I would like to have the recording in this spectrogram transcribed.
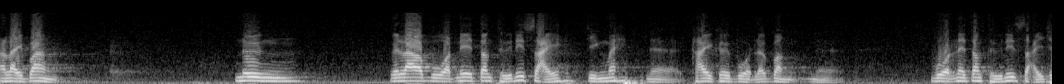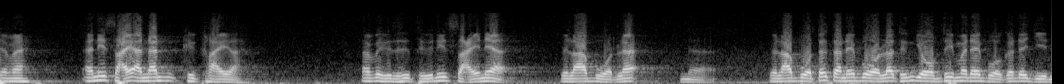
อะไรบ้างหนึ่งเวลาบวชนี่ต้องถือนิสัยจริงไหมเนี่ยใครเคยบวชแล้วบ้างเนี่ย บวชในต้องถือนิสัยใช่ไหมอันนิสัยอันนั้นคือใครล่ะ ถ้าไปถือนิสัยเนี่ย เวลาบวชแล้วเนี่ยเวลาบวชตั้งแต่ในบวชแล้วถึงโยมที่ไม่ได้บวชก็ได้ยิน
